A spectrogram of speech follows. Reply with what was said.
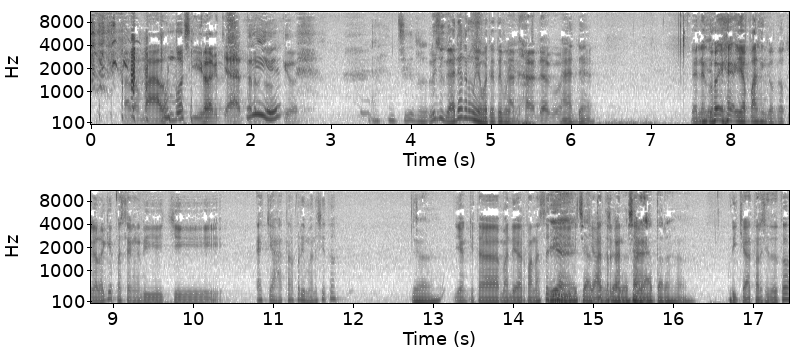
Kalau malam bos gila ke teater Iya. gokil. Anjir. Lu juga ada kan Mu, ya waktu itu Mu, ya? Ada ada gua. Ada. Dan yang gue ya, ya paling gobloknya lagi pas yang di Ci eh Ciater apa di mana sih tuh? Ya. Yang kita mandi air panas tuh Iya, di Ciater, Ciater kan. Ciater, Nah, di Ciater situ tuh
